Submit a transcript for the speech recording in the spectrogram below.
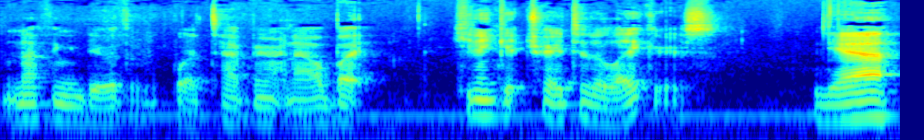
nothing to do with what's happening right now, but he didn't get traded to the Lakers. yeah,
